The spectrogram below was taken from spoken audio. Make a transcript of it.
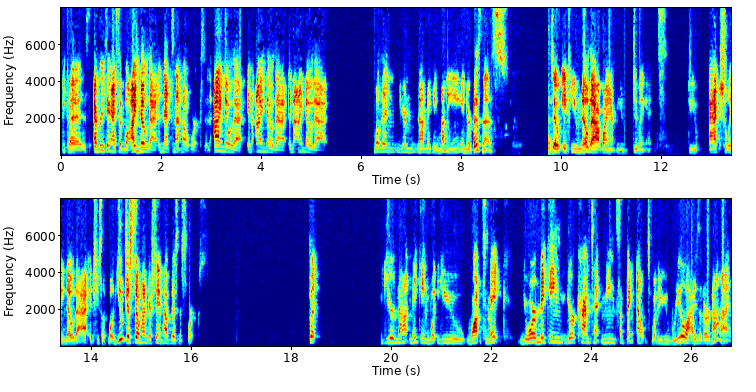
because everything i said well i know that and that's not how it works and i know that and i know that and i know that well then you're not making money in your business so if you know that why aren't you doing it do you actually know that? And she's like, well, you just don't understand how business works. But you're not making what you want to make. You're making your content mean something else, whether you realize it or not,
